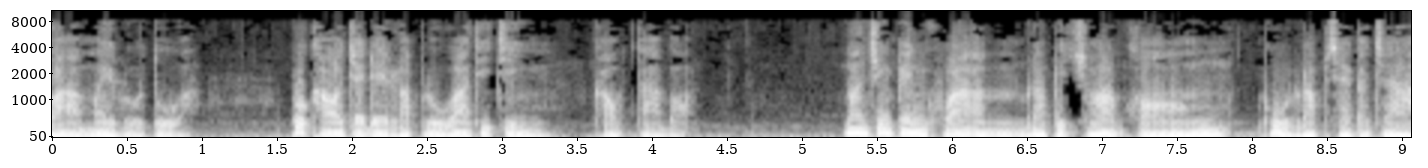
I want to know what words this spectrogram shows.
ว่าไม่รู้ตัว พวกเขาจะได้รับรู้ว่าที่จริง เขาตาบอด มันจึงเป็นความรับผิดชอบของผู้รับใช้พระเจ้า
